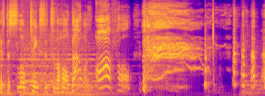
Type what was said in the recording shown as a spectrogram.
if the slope takes it to the hole. That was awful.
